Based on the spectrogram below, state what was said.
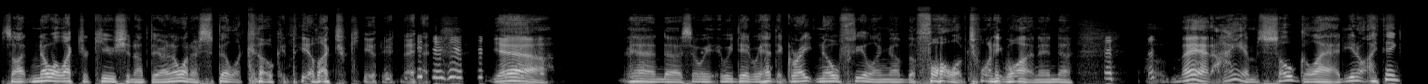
so no electrocution up there. I don't want to spill a Coke and be electrocuted, man. Yeah and uh, so we, we did. We had the great no feeling of the fall of 21. And uh, uh, man, I am so glad. You know, I think,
